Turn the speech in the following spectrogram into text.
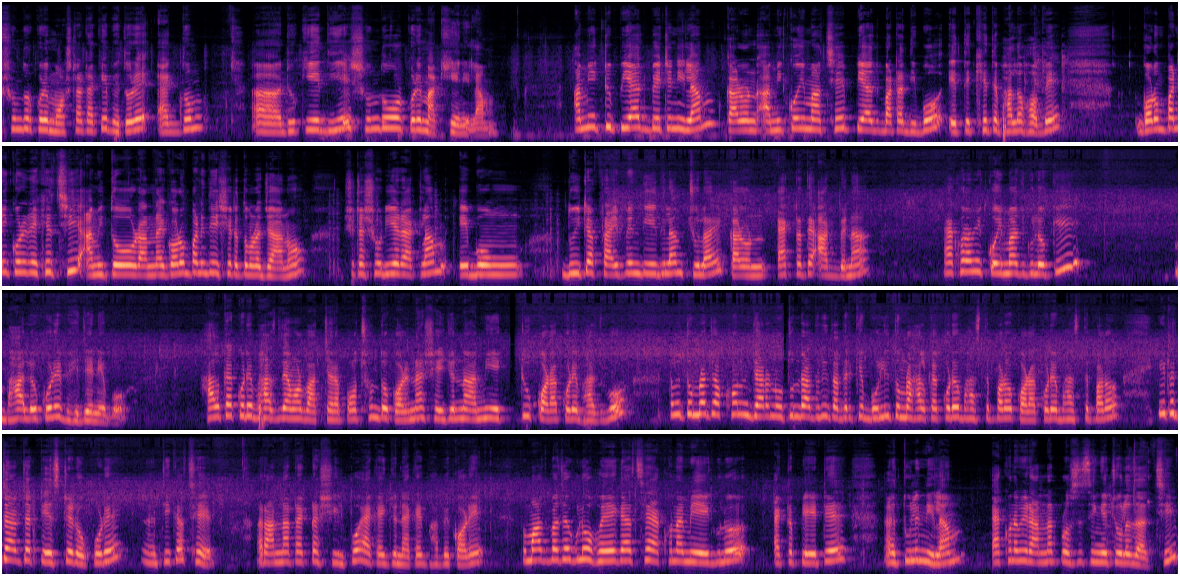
সুন্দর করে মশলাটাকে ভেতরে একদম ঢুকিয়ে দিয়ে সুন্দর করে মাখিয়ে নিলাম। আমি একটু পেঁয়াজ বেটে নিলাম, কারণ আমি কই মাছে পেঁয়াজ বাটা দিব, এতে খেতে ভালো হবে। গরম পানি করে রেখেছি, আমি তো রান্নায় গরম পানি দিয়ে সেটা তোমরা জানো। সেটা সরিয়ে রাখলাম এবং দুইটা ফ্রাই প্যান দিয়ে দিলাম চুলায়, কারণ একটাতে আটবে না। এখন আমি কই মাছগুলোকে ভালো করে ভেজে নেব। হালকা করে ভাজলে আমার বাচ্চারা পছন্দ করে না, সেই জন্য আমি একটু কড়া করে ভাজবো। তবে তোমরা যখন যারা নতুন রাঁধুনি, তাদেরকে বলি তোমরা হালকা করেও ভাজতে পারো, কড়া করে ভাজতে পারো। এটা যার যার টেস্টের ওপরে ঠিক আছে? রান্নাটা একটা শিল্প, এক একজন এক একভাবে করে। তো মাছ ভাজাগুলো হয়ে গেছে, এখন আমি এগুলো একটা প্লেটে তুলে নিলাম। এখন আমি রান্নার প্রসেসিংয়ে চলে যাচ্ছি।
